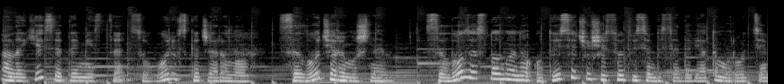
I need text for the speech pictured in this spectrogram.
але є святе місце Суворівське джерело. Село Черемушне. Село засновано у 1689 році.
